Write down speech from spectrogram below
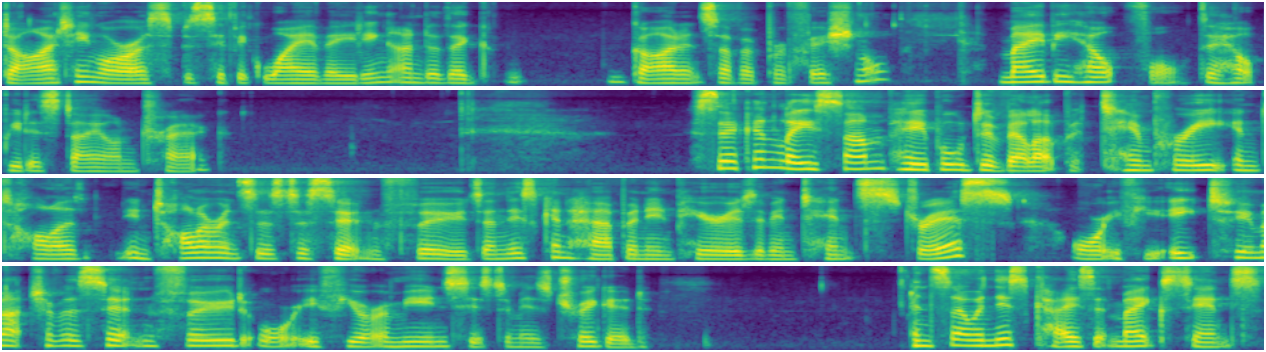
dieting or a specific way of eating under the guidance of a professional may be helpful to help you to stay on track. Secondly, some people develop temporary intoler- intolerances to certain foods, and this can happen in periods of intense stress, or if you eat too much of a certain food, or if your immune system is triggered. And so, in this case, it makes sense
